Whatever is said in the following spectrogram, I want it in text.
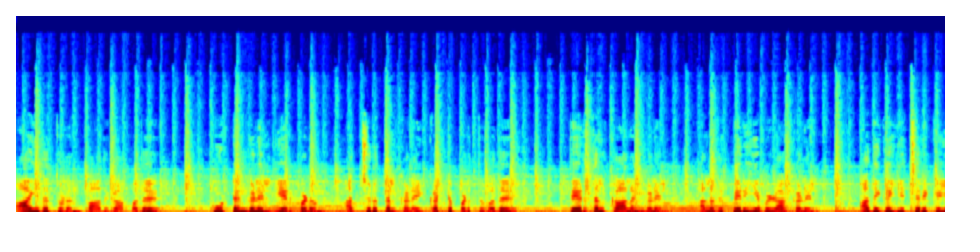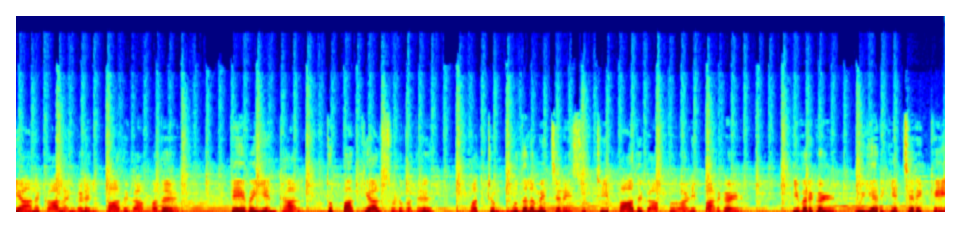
ஆயுதத்துடன் பாதுகாப்பது. கூட்டங்களில் ஏற்படும் அச்சுறுத்தல்களை கட்டுப்படுத்துவது தேர்தல் காலங்களில் அல்லது பெரிய விழாக்களில் அதிக எச்சரிக்கையான காலங்களில் பாதுகாப்பது தேவை என்றால் துப்பாக்கியால் சுடுவது மற்றும் முதலமைச்சரை சுற்றி பாதுகாப்பு அளிப்பார்கள். இவர்கள் உயர் எச்சரிக்கை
